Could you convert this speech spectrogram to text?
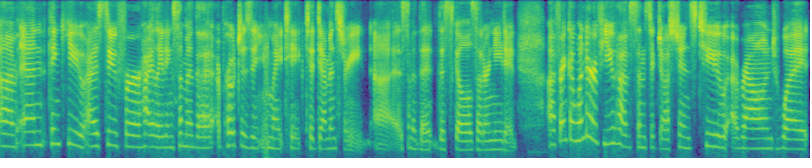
Um, and thank you, uh, Sue, for highlighting some of the approaches that you might take to demonstrate uh, some of the, the skills that are needed. Uh, Frank, I wonder if you have some suggestions too around what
